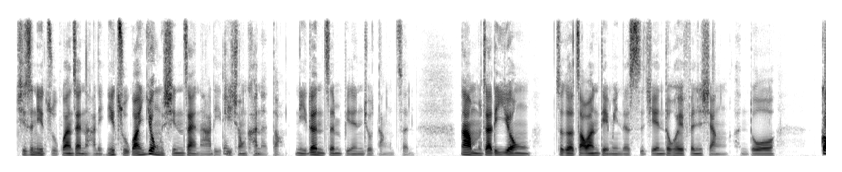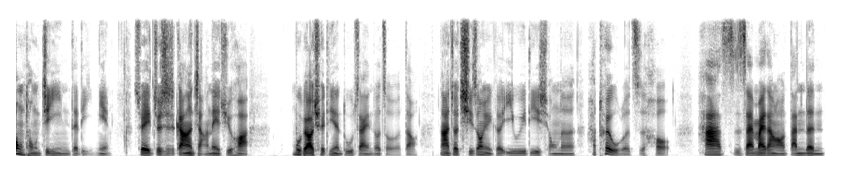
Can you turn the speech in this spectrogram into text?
其实你主观在哪里，你主观用心在哪里，弟兄看得到。你认真，别人就当真。那我们在利用这个早晚点名的时间，都会分享很多。共同经营的理念，所以就是刚刚讲的那句话，目标确定的路在你都走得到。那就其中有一个 EV 弟兄呢，他退伍了之后，他是在麦当劳担任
